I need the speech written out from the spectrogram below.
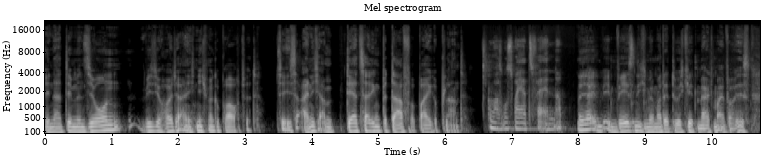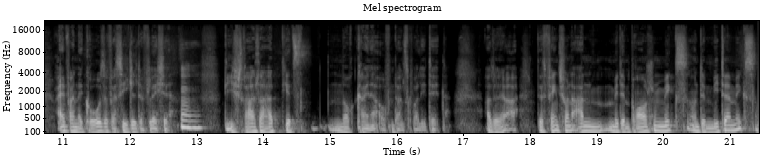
in einer Dimension, wie sie heute eigentlich nicht mehr gebraucht wird. Sie ist eigentlich am derzeitigen Bedarf vorbei geplant. Und was muss man jetzt verändern? Naja, im, im Wesentlichen, wenn man da durchgeht, merkt man einfach, es ist einfach eine große versiegelte Fläche. Mhm. Die Straße hat jetzt noch keine Aufenthaltsqualität. Also ja, das fängt schon an mit dem Branchenmix und dem Mietermix.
